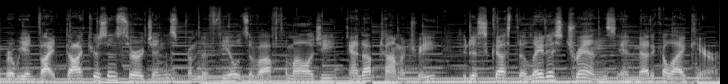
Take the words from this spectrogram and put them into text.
where we invite doctors and surgeons from the fields of ophthalmology and optometry to discuss the latest trends in medical eye care.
